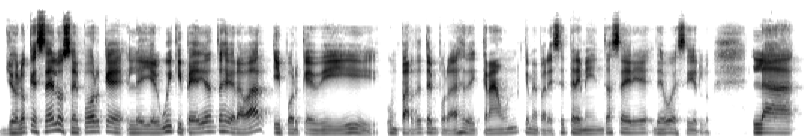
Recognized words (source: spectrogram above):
yo lo que sé lo sé porque leí el Wikipedia antes de grabar y porque vi un par de temporadas de Crown, que me parece tremenda serie, debo decirlo. La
